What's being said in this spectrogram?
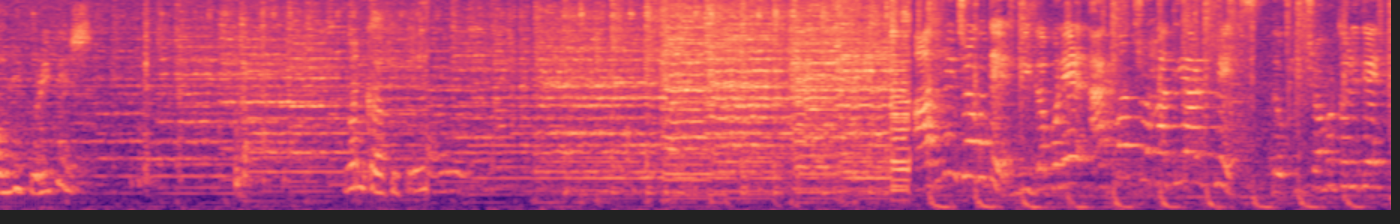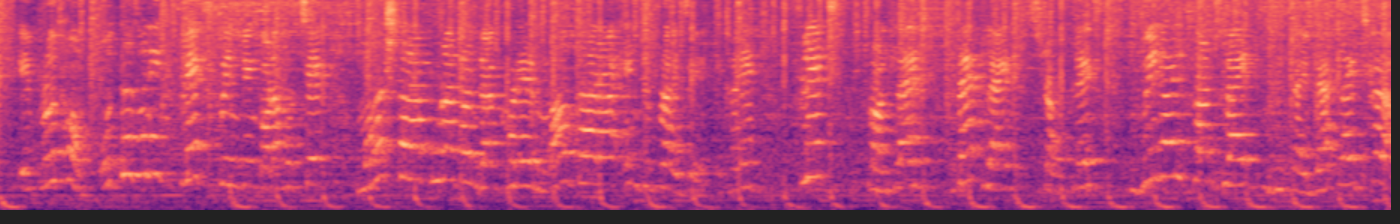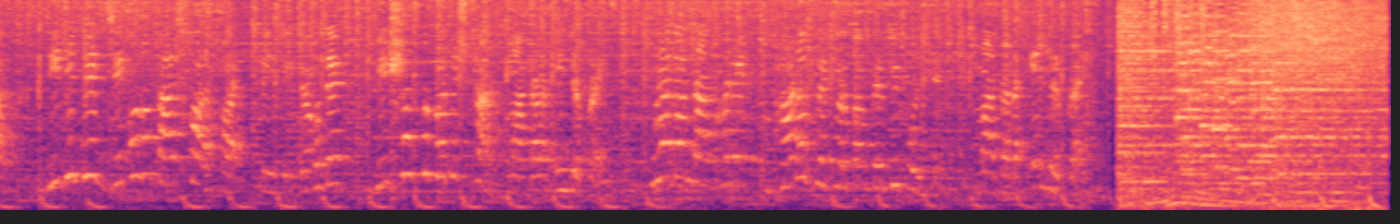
homely পরিবেশ ওয়ান কফি প্লিজ আধুনিক জগতে বিজ্ঞাপনের একমাত্র হাতিয়ার ফ্লেক্স দক্ষিণ শহরতলিতে এই প্রথম অত্যাধুনিক ফ্লেক্স প্রিন্টিং করা হচ্ছে মহাশতলা পুরাতন ডাকঘরের মালতারা এন্টারপ্রাইজে এখানে flex front light back light star flex winner front light ভিসাই back light ছাড়াও ডিজিপির যে কোনো কাজ করা হয়। প্রিন্টিং জগতের বিশ্বস্ত প্রতিষ্ঠান মাতারা এন্টারপ্রাইজ। পুরাতন ডাকঘরে ভারত পেট্রোল পাম্পের বিপরীতে মাতারা এন্টারপ্রাইজ।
